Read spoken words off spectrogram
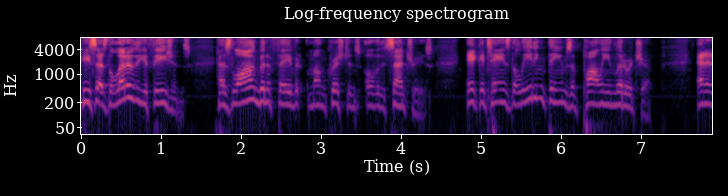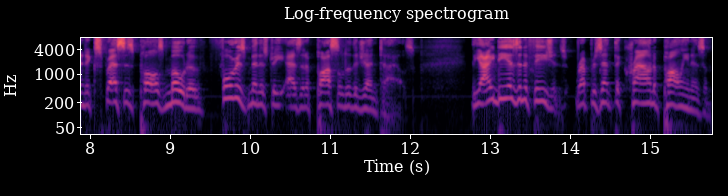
He says the letter of the Ephesians has long been a favorite among Christians over the centuries. It contains the leading themes of Pauline literature, and it expresses Paul's motive for his ministry as an apostle to the Gentiles. The ideas in Ephesians represent the crown of Paulinism,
